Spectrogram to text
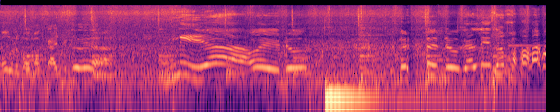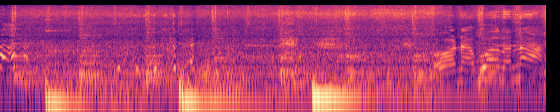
Kau lupa makan juga lah. Ni ya, oi, dua, dua kali sama. Oh, nak buang tak nak?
